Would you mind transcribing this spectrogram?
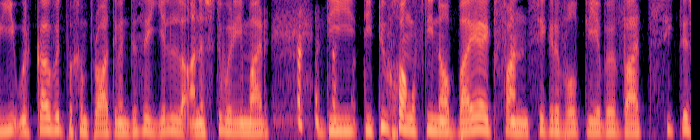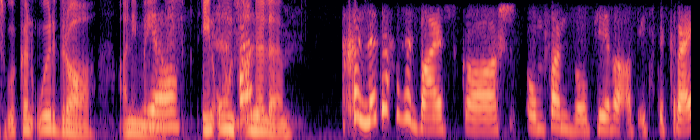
hier oor COVID begin praat nie want dis 'n hele ander storie, maar die die toegang of die nabyheid van sekere wildlewe wat siektes ook kan oordra aan die mens ja. en ons aan hulle. Baie skaars om van wildlewe af iets te kry.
